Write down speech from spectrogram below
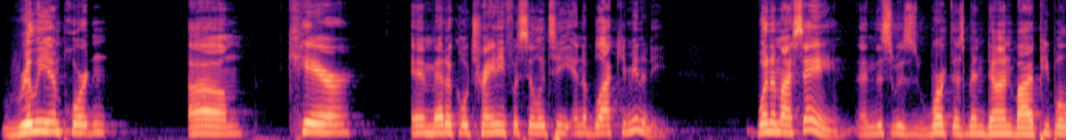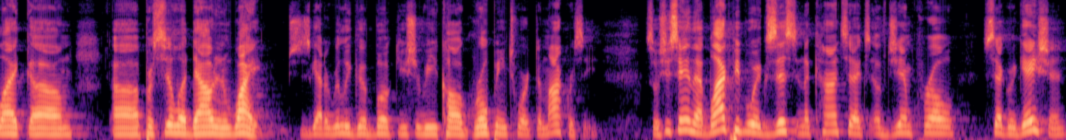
really important um, care and medical training facility in the black community. What am I saying? And this was work that's been done by people like um, uh, Priscilla Dowden White. She's got a really good book you should read called Groping Toward Democracy. So she's saying that black people exist in the context of Jim Crow segregation,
